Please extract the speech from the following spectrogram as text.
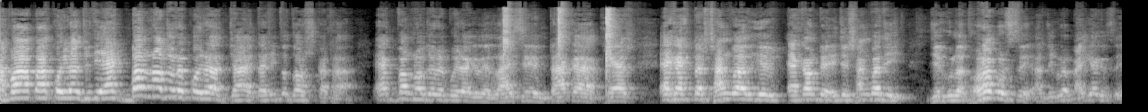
আপা আপা কইরা যদি একবার নজরে পড়া যায়, তাহলে তো দশ কাঠা। একবার নজরে পড়া গেলে লাইসেন্স টাকা ক্যাশ এক একটা সাংবাদিকের অ্যাকাউন্টে এই যে সাংবাদিক যেগুলো ধরা পড়ছে আর যেগুলো ভাইগা গেছে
